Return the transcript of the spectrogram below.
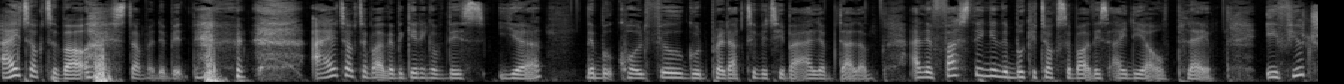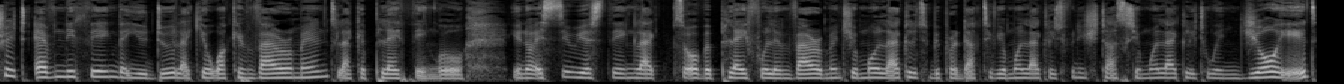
I talked about, I stammered a bit. I talked about the beginning of this year, the book called Feel Good Productivity by Ali Abdaal. And the first thing in the book, it talks about this idea of play. If you treat anything that you do, like your work environment, like a plaything or, you know, a serious thing, like sort of a playful environment, you're more likely to be productive. You're more likely to finish tasks. You're more likely to enjoy it.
